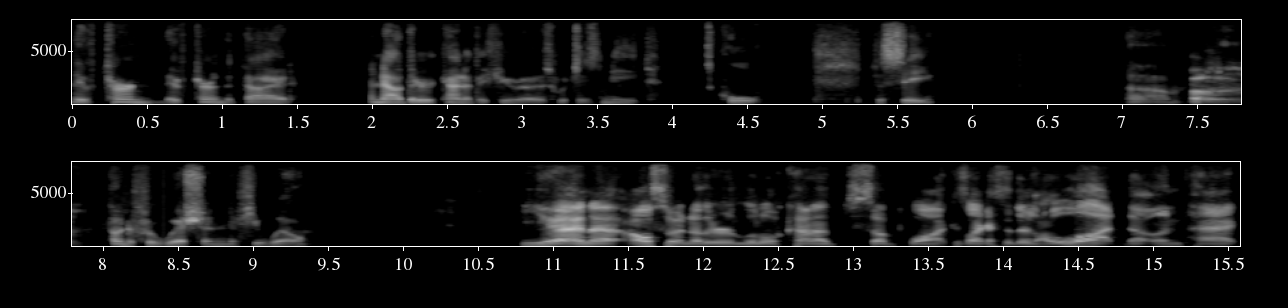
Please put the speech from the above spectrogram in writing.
they've turned they've turned the tide, and now they're kind of the heroes, which is neat. It's cool to see. Um, Uh, come to fruition, if you will. yeah, and uh, also another little kind of subplot because, like I said, there's a lot to unpack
